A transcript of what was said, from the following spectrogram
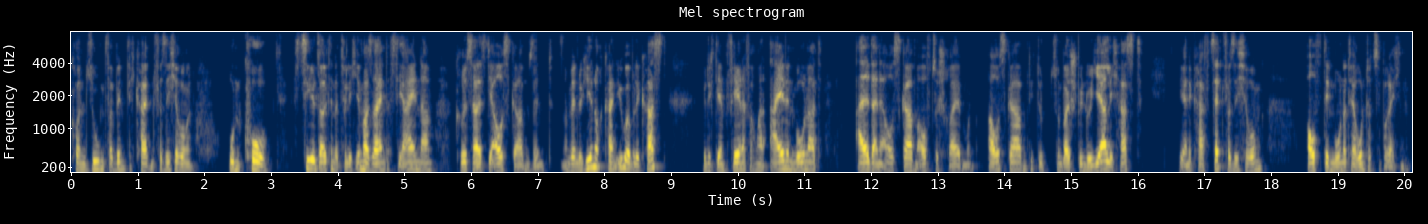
Konsum, Verbindlichkeiten, Versicherungen und Co. Das Ziel sollte natürlich immer sein, dass die Einnahmen größer als die Ausgaben sind. Und wenn du hier noch keinen Überblick hast, würde ich dir empfehlen, einfach mal einen Monat all deine Ausgaben aufzuschreiben. Und Ausgaben, die du zum Beispiel nur jährlich hast, wie eine Kfz-Versicherung, auf den Monat herunterzubrechen.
